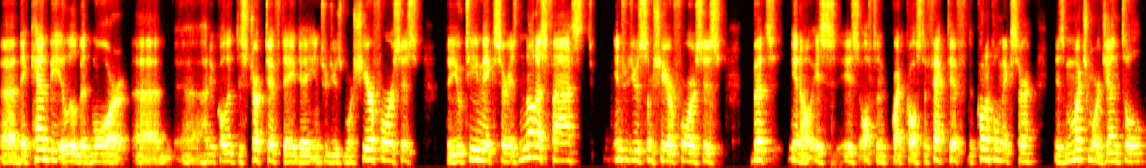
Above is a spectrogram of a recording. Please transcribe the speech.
Uh, they can be a little bit more, um, uh, how do you call it, destructive. They, they introduce more shear forces. The UT mixer is not as fast, introduce some shear forces, but you know is is often quite cost effective. The conical mixer is much more gentle.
